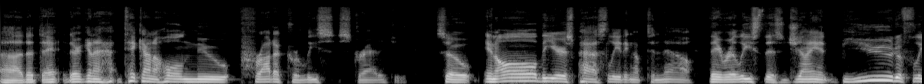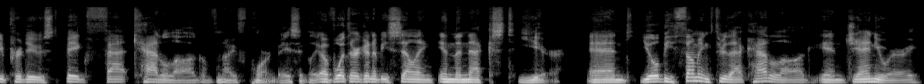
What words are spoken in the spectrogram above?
uh, that they they're going to ha- take on a whole new product release strategy. So in all the years past leading up to now, they released this giant, beautifully produced, big fat catalog of knife porn, basically, of what they're going to be selling in the next year. And you'll be thumbing through that catalog in January,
